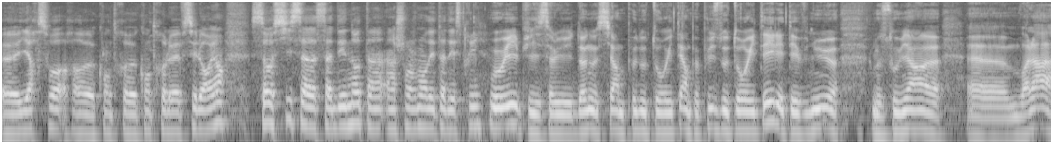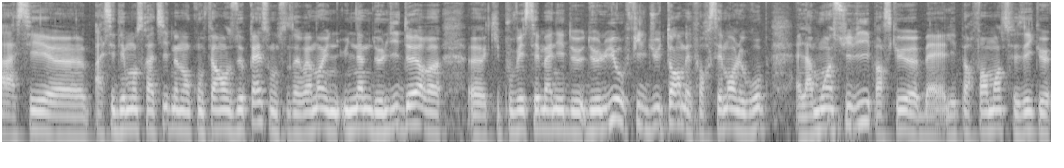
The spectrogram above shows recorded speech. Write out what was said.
hier soir contre, contre le FC Lorient. Ça aussi, ça, ça dénote un, changement d'état d'esprit. Oui, et puis ça lui donne aussi un peu d'autorité, un peu plus d'autorité. Il était venu, je me souviens, voilà, assez, assez démonstratif, même en conférence de presse. On sentait vraiment une, âme de leader euh, euh, qui pouvait s'émaner de, lui au fil du temps, mais forcément le groupe elle a moins suivi parce que ben, les performances faisaient que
